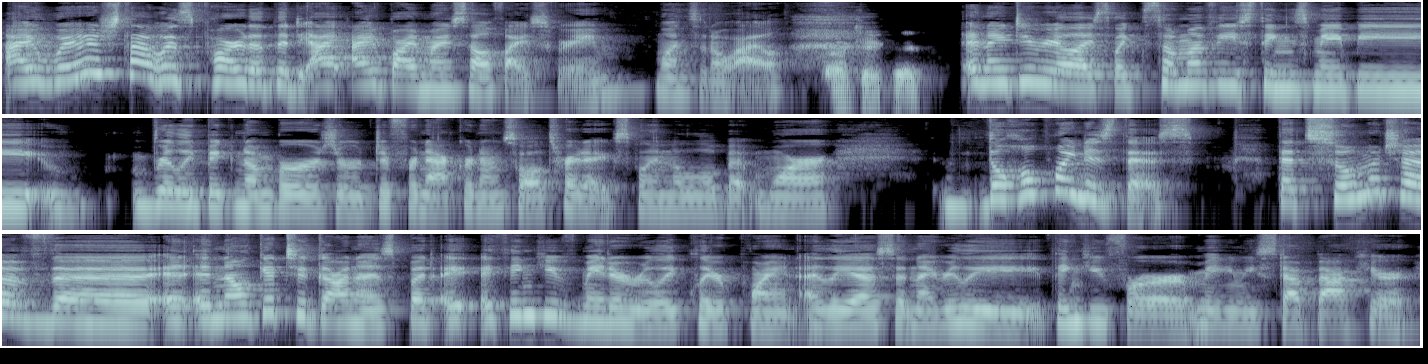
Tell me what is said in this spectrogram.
I wish that was part of the. I, I buy myself ice cream once in a while. Okay, good. And I do realize like some of these things may be really big numbers or different acronyms, so I'll try to explain a little bit more. The whole point is this that so much of the and I'll get to Ganas but I, I, think you've made a really clear point, Elias, and I really thank you for making me step back here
